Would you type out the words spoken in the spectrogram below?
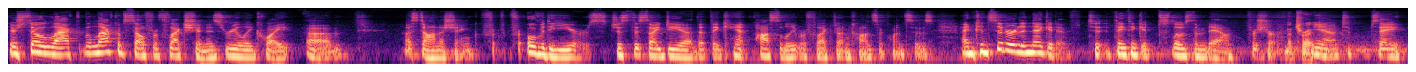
they're so lack the lack of self reflection is really quite um, astonishing for, for over the years. Just this idea that they can't possibly reflect on consequences and consider it a negative. To, they think it slows them down for sure. That's right. You know, to say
